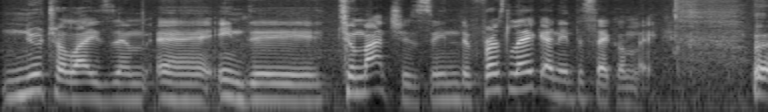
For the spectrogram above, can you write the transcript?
neutralize them uh, in the two matches, in the first leg and in the second leg. Uh,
